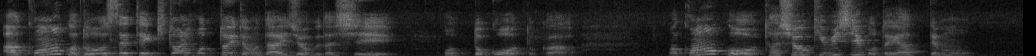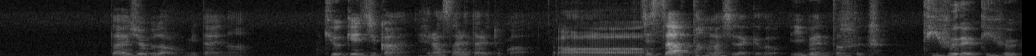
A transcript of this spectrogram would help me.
あこの子どうせ適当にほっといても大丈夫だしほっとこうとか、まあ、この子多少厳しいことやっても大丈夫だろみたいな休憩時間減らされたりとかあ実際あった話だけどイベントの時。ティフだよティフ。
